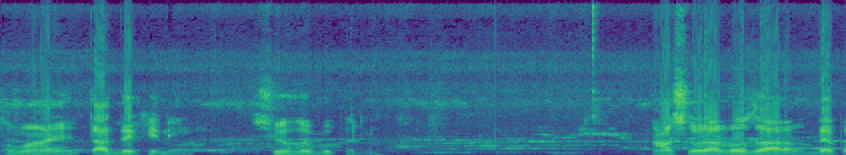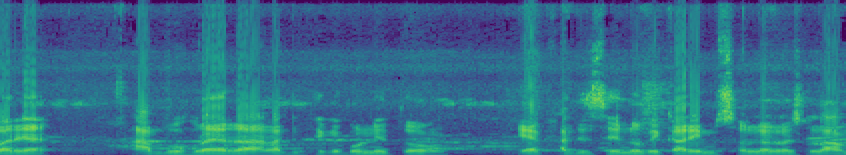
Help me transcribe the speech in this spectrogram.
সময় তা দেখিনি করি আশুরা রোজার ব্যাপারে আবু হুরায়রা রাজি থেকে বর্ণিত এক হাদিসে নবী কারিম সাল্লা সাল্লাম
